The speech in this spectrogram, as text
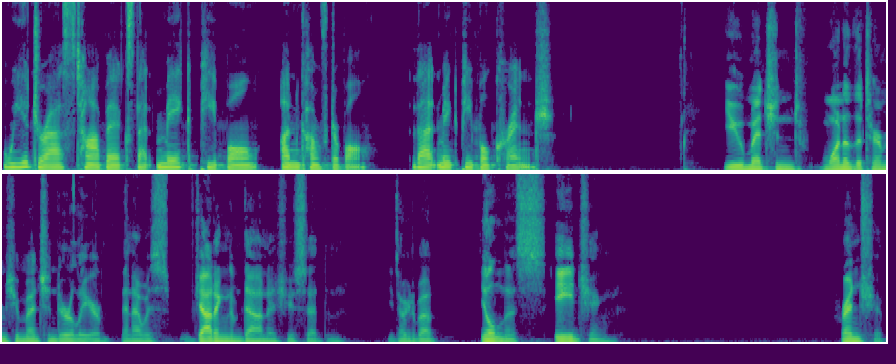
we address topics that make people uncomfortable, that make people cringe. You mentioned one of the terms you mentioned earlier, and I was jotting them down as you said them. You talked about illness, aging, friendship,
